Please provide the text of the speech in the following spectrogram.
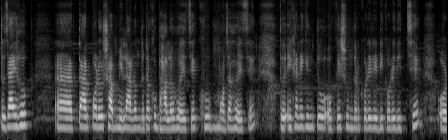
তো যাই হোক তারপরেও সব মিলে আনন্দটা খুব ভালো হয়েছে, খুব মজা হয়েছে। তো এখানে কিন্তু ওকে সুন্দর করে রেডি করে দিচ্ছে ওর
